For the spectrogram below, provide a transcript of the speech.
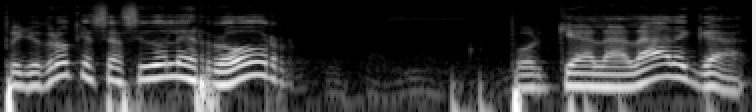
Pero yo creo que ese ha sido el error. Porque a la larga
